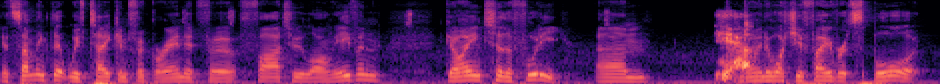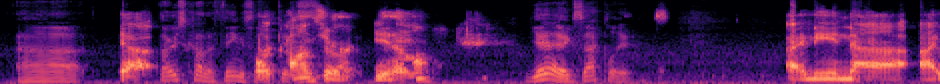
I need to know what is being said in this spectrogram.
it's something that we've taken for granted for far too long. Even going to the footy, um, yeah, going to watch your favorite sport, uh, yeah, those kind of things. Or like concert, you know. Yeah, exactly. I mean, uh, I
